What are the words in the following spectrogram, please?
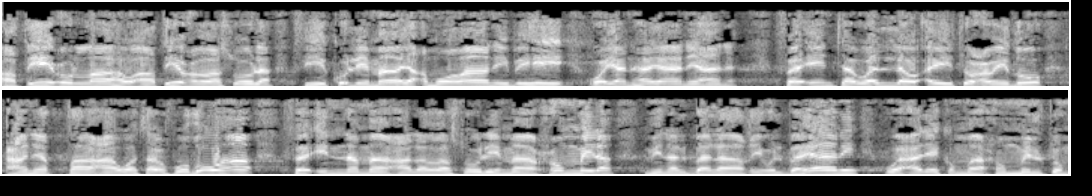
أطيعوا الله وأطيعوا الرسول في كل ما يأمران به وينهيان عنه. فإن تولوا أي تعرضوا عن الطاعة وترفضوها فإنما على الرسول ما حمل من البلاغ والبيان وعليكم ما حملتم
